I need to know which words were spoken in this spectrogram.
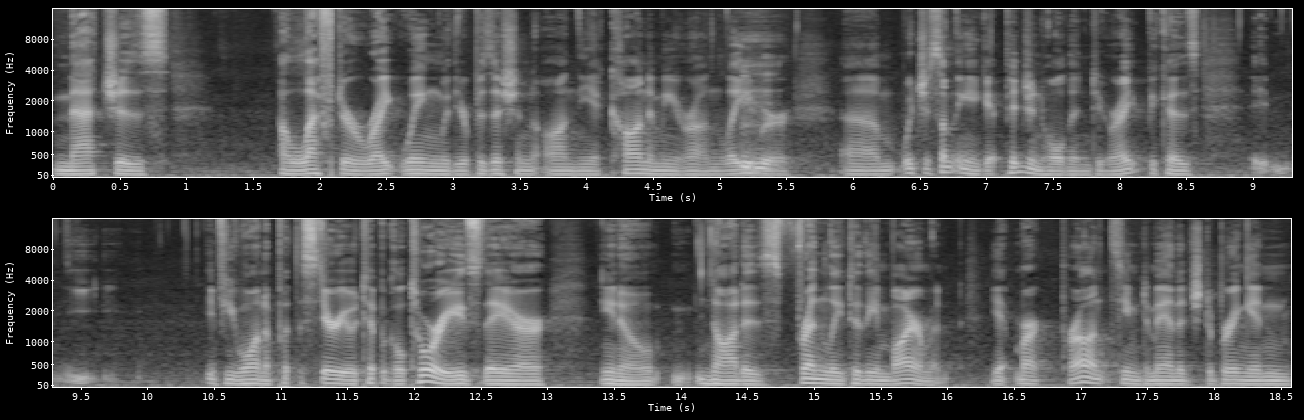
matches a left or right wing with your position on the economy or on labor. Mm-hmm um, which is something you get pigeonholed into, right? Because if you want to put the stereotypical Tories, they are, you know, not as friendly to the environment. Yet Mark Parent seemed to manage to bring in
